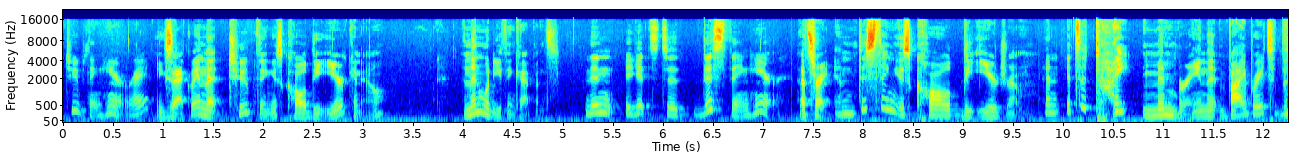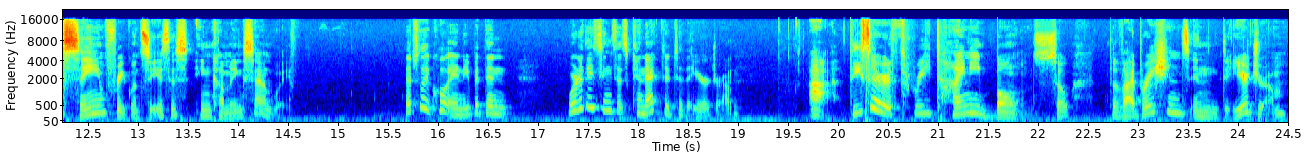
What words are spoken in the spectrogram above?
tube thing here, right? Exactly, and that tube thing is called the ear canal. And then what do you think happens? And then it gets to this thing here. That's right, and this thing is called the eardrum. And it's a tight membrane that vibrates at the same frequency as this incoming sound wave. That's really cool, Andy, but then what are these things that's connected to the eardrum? Ah, these are three tiny bones. So the vibrations in the eardrum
